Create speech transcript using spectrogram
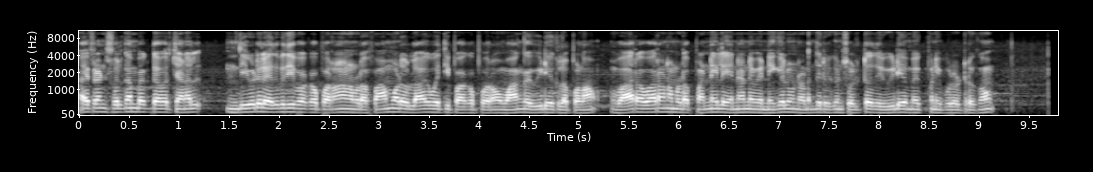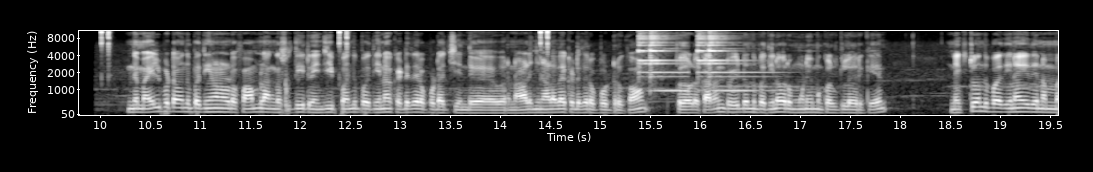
Hi friends welcome back to our channel இந்த வீடியோவில் எதை பற்றி பார்க்க போகிறோம் நம்மளோட ஃபார்மோட விலாக் பற்றி பார்க்க போகிறோம் வாங்க வீடியோக்குள்ளே போகலாம் வார வாரம் நம்மளோட பண்ணையில் என்னென்ன நிகழ்வு நடந்துருக்குன்னு சொல்லிட்டு அது வீடியோ மேக் பண்ணி போட்டுருக்கோம் இந்த மயில்பட்டை வந்து பார்த்திங்கன்னா நம்மளோட ஃபார்மில் அங்கே சுற்றிட்டு இருந்துச்சு. இப்போ வந்து பார்த்திங்கன்னா கட்டுத்தர போட்டாச்சு. இந்த ஒரு நாலஞ்சு நாளாக தான் கட்டுத்தர போட்டிருக்கோம். இப்போ அதோட கரண்ட் வெயிட் வந்து பார்த்திங்கன்னா ஒரு மூணே முக்கால் கிலோ இருக்குது நெக்ஸ்ட் வந்து பார்த்திங்கன்னா இது நம்ம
